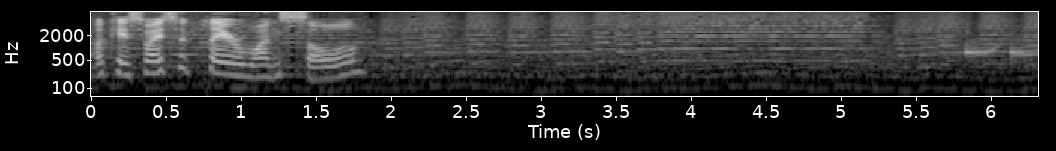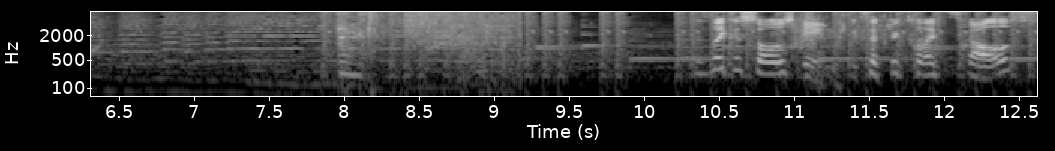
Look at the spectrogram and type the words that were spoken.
Okay, so I took player one's soul. This is like a Souls game, except you collect skulls.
